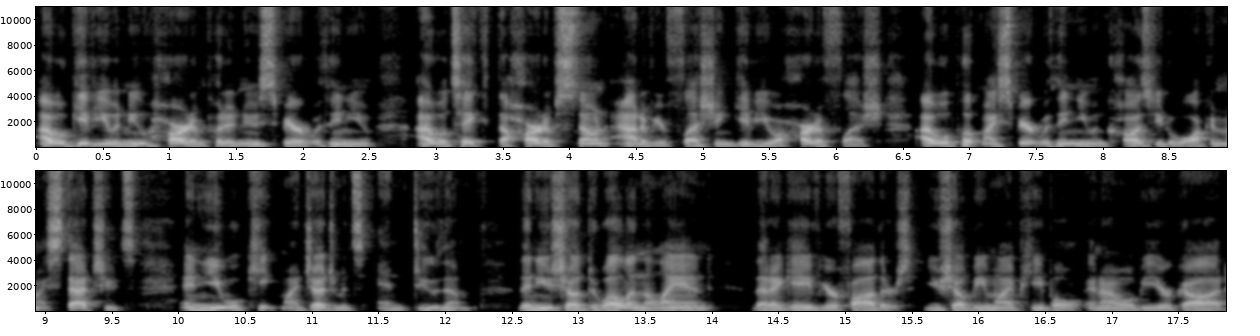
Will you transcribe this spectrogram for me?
I will give you a new heart and put a new spirit within you. I will take the heart of stone out of your flesh and give you a heart of flesh. I will put my spirit within you and cause you to walk in my statutes, and you will keep my judgments and do them. Then you shall dwell in the land that I gave your fathers. You shall be my people, and I will be your God.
